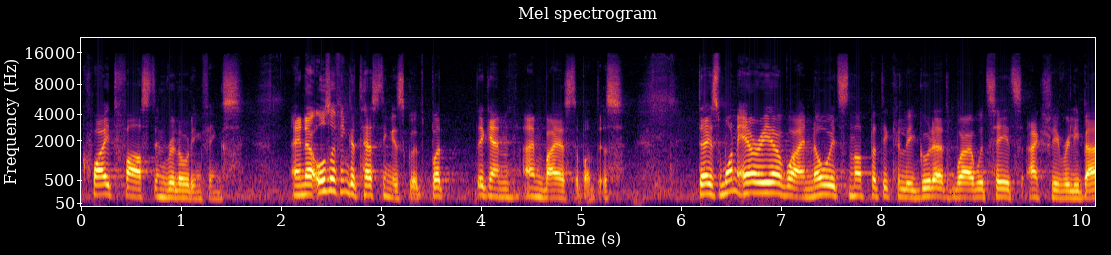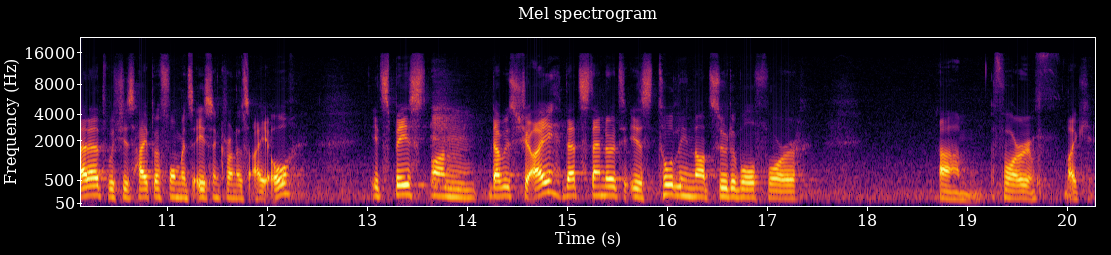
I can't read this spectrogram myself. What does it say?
quite fast in reloading things. And I also think the testing is good, but again, I'm biased about this. There's one area where I know it's not particularly good at, where I would say it's actually really bad at, which is high performance asynchronous I.O. It's based on WSGI. That standard is totally not suitable for, um, for like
